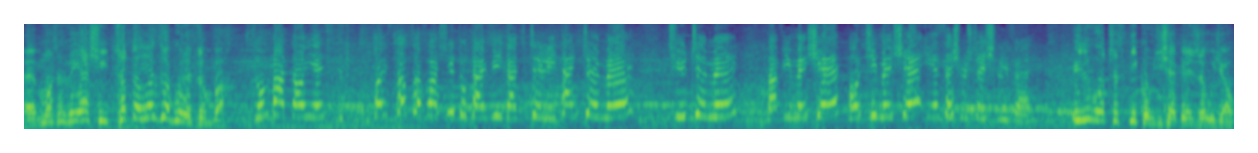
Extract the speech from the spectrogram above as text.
E, może wyjaśnić, co to jest w ogóle Zumba? Zumba to jest, to jest to, co właśnie tutaj widać, czyli tańczymy, ćwiczymy, bawimy się, pocimy się i jesteśmy szczęśliwe. Ilu uczestników dzisiaj bierze udział?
